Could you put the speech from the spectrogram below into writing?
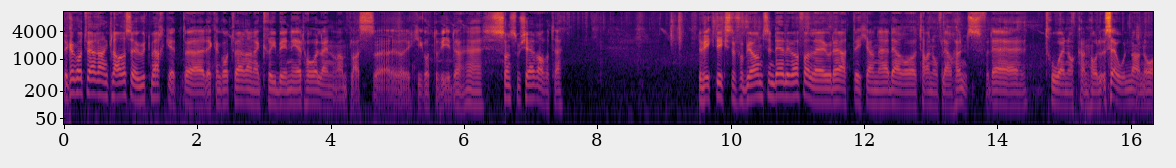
det, kan godt være han klarer seg utmerket. Eh, det kan godt være han kryper inn i et hull en eller annen plass. Eh, det er ikke godt å vite. Sånn som skjer av og til. Det viktigste for Bjørn sin del i hvert fall er jo det at ikke han er der og tar noen flere høns. For det tror jeg nok kan holde seg unna nå.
